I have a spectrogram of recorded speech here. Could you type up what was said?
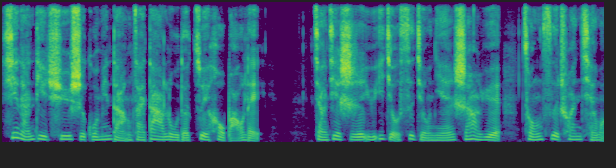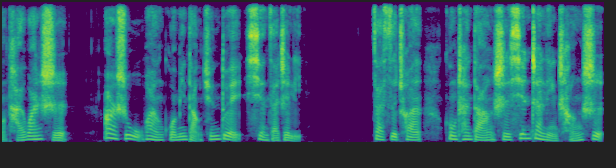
西南地区是国民党在大陆的最后堡垒。蒋介石于一九四九年十二月从四川前往台湾时。二十五万国民党军队陷在这里，在四川，共产党是先占领城市，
